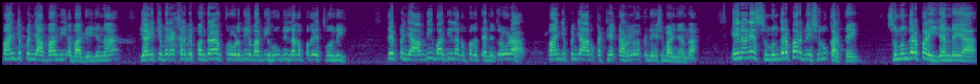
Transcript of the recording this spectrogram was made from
ਪੰਜ ਪੰਜਾਬਾਂ ਦੀ ਆਬਾਦੀ ਜਿੰਨਾ, ਯਾਨੀ ਕਿ ਮੇਰਾ ਖਿਆਲ ਵੀ 15 ਕਰੋੜ ਦੀ ਆਬਾਦੀ ਹੋਊਗੀ ਲਗਭਗ ਇੱਥੋਂ ਦੀ। ਤੇ ਪੰਜਾਬ ਦੀ ਆਬਾਦੀ ਲਗਭਗ 3 ਕਰੋੜ ਆ। ਪੰਜ ਪੰਜਾਬ ਇਕੱਠੇ ਕਰ ਲਓ, ਇੱਕ ਦੇਸ਼ ਬਣ ਜਾਂਦਾ। ਇਹਨਾਂ ਨੇ ਸਮੁੰਦਰ ਭਰਨੇ ਸ਼ੁਰੂ ਕਰਤੇ। ਸਮੁੰਦਰ ਭਰੀ ਜਾਂਦੇ ਆ।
